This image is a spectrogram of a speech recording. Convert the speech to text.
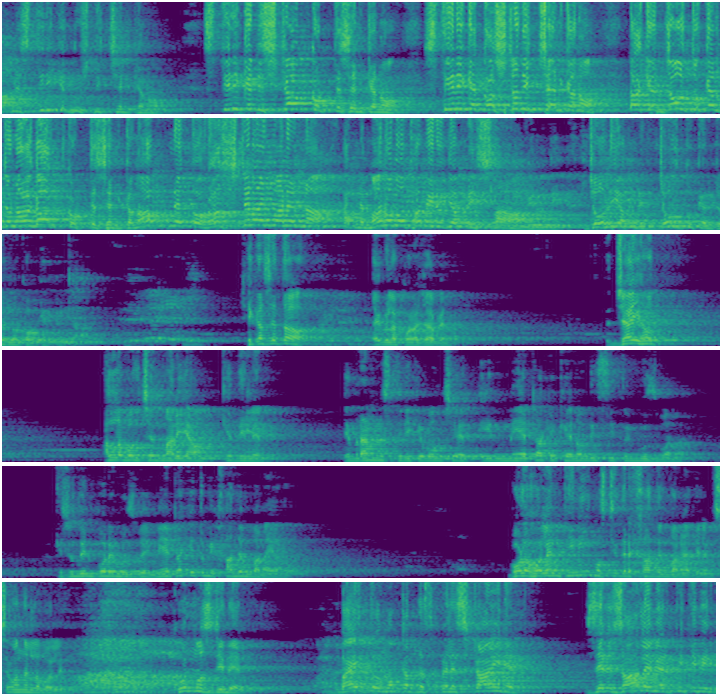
আপনি স্ত্রীকে দোষ দিচ্ছেন কেন? স্ত্রীকে ডিস্টার্ব করতেছেন কেন? স্ত্রীকে কষ্ট দিচ্ছেন কেন? তাকে যৌতুকের জন্য আঘাত করতেছেন কেন? আপনি তো রাষ্ট্রের আইন মানেন না। আপনি মানবতা বিরোধী, আপনি ইসলাম বিরোধী। যদি আপনি যৌতুকের জন্য কাউকে পিটান। ঠিক আছে তো? এগুলা করা যাবে না। যাই হোক, আল্লাহ বলছেন, মারিয়ামকে দিলেন। ইমরানের স্ত্রীকে বলছেন, এই মেয়েটাকে কেন দিছি? তুমি বুঝবা না। কিছুদিন পরে বুঝবে। মেয়েটাকে তুমি খাদেম বানাইয়া দাও। বড় হলেন তিনি, মসজিদের খাদেম বানায় দিলেন। সুমানুল্লাহ বললেন, কোন মসজিদের? বাইতুল মোকাদ্দাস প্যালেস্টাইনের জেরুজালেমের পৃথিবীর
